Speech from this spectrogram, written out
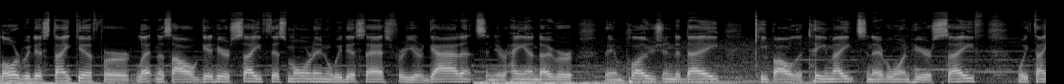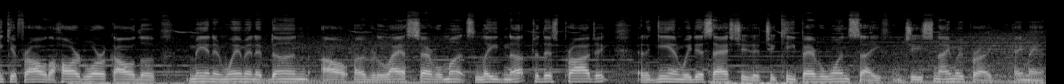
Lord, we just thank you for letting us all get here safe this morning. We just ask for your guidance and your hand over the implosion today. Keep all the teammates and everyone here safe. We thank you for all the hard work all the men and women have done all over the last several months leading up to this project. And again, we just ask you that you keep everyone safe. In Jesus' name we pray. Amen.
